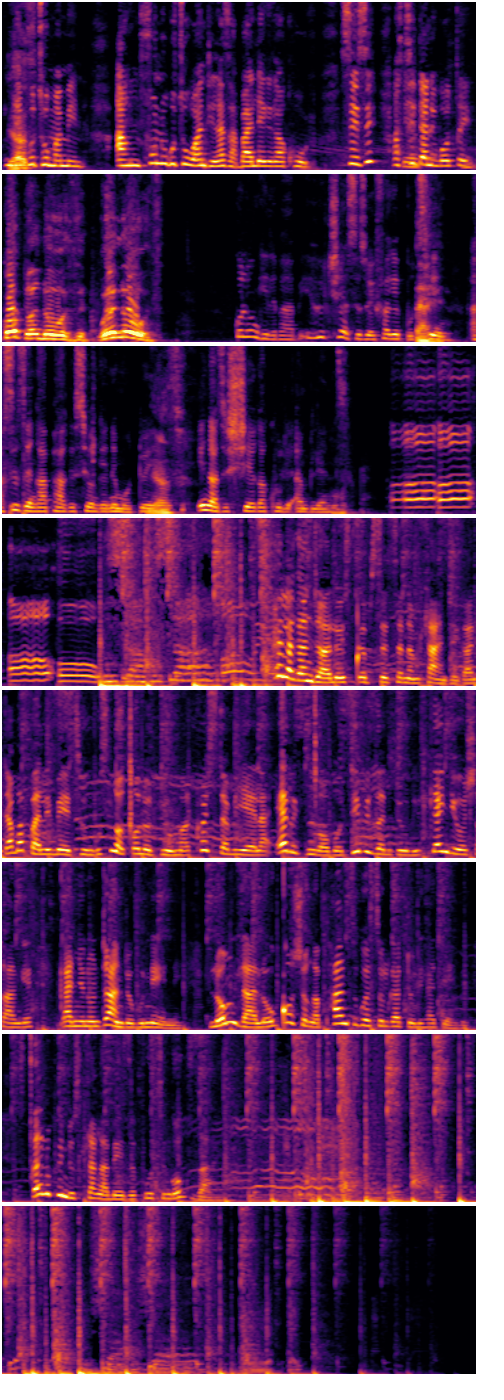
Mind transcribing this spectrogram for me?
ngiyaphuthuma mina. Angifuni ukuthi uwandile azabaleke kakhulu. Sisi asithintane ngocingo kodwa nozi wenozi kulungile babi. I-wheelchair sizoyifaka ebhuthini. Asize ngapha ke siyongena emotweni. Ingazi sishiye kakhulu i-ambulance. Phela kanjalo isiqephu sethu namhlanje kanti ababhali bethu ngusinoxolo Duma, Christa Biyela, Eric Ngcobo, Dibiza Ntuli, Hlengiwe Shange kanye noNtando Kunene. Lo mdlalo uqoqwwe ngaphansi kweso lika Dolly Hadebe. Sicela uphinde usihlangabeze futhi ngokuzayo.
